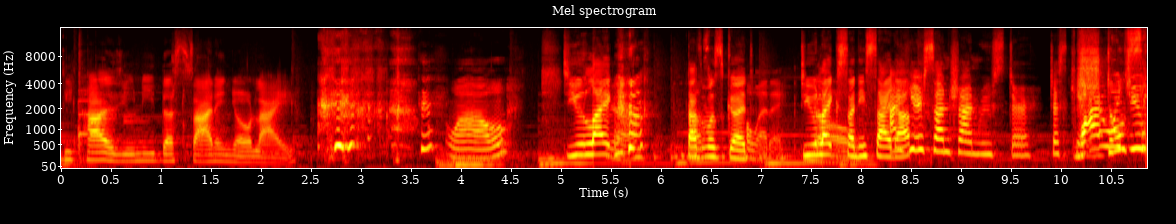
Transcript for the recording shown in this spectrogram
Because you need the sun in your life. Wow. Do you like? Yeah. that was good. Poetic. Do you like sunny side up? I up? hear Sunshine Rooster. Just kidding. Why would you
